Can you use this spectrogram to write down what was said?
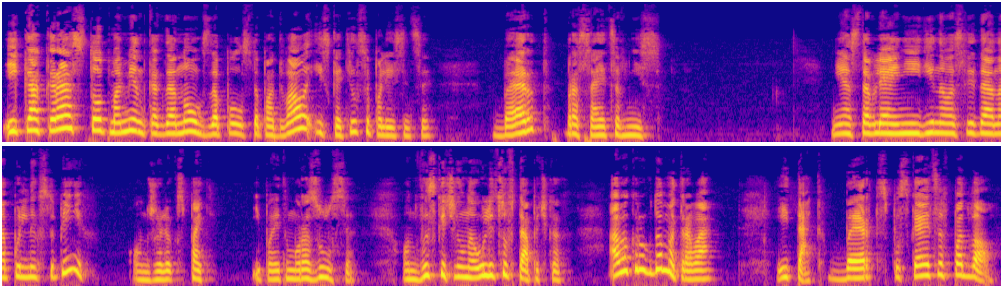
И как раз тот момент, когда Ноукс дополз до подвала и скатился по лестнице. Берт бросается вниз. Не оставляя ни единого следа на пыльных ступенях, он же лег спать и поэтому разулся. Он выскочил на улицу в тапочках, а вокруг дома трава. Итак, Берт спускается в подвал,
